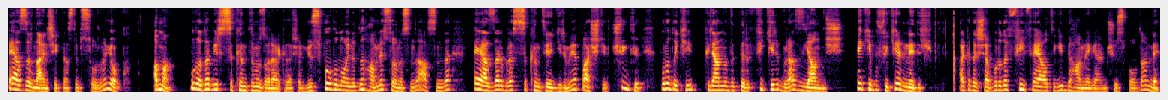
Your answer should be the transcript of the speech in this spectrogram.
Beyazların da aynı şekilde aslında bir sorunu yok. Ama burada bir sıkıntımız var arkadaşlar. Yusupov'un oynadığı hamle sonrasında aslında beyazlar biraz sıkıntıya girmeye başlıyor. Çünkü buradaki planladıkları fikir biraz yanlış. Peki bu fikir nedir? Arkadaşlar burada fil F6 gibi bir hamle gelmiş Yusupov'dan ve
